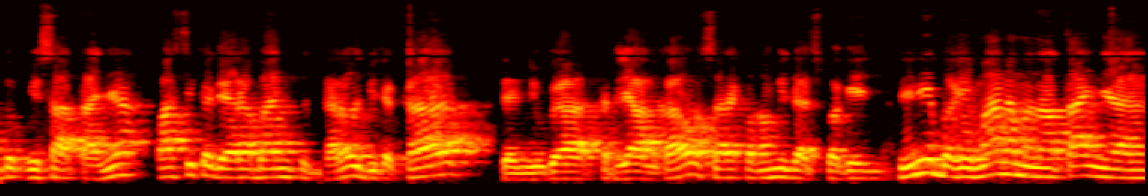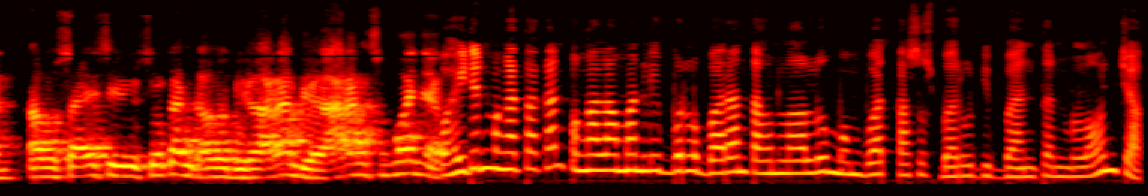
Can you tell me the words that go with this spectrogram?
untuk wisatanya pasti ke daerah Banten karena lebih dekat dan juga terjangkau secara ekonomi dan sebagainya. Ini bagaimana menatanya? Kalau saya sih usulkan kalau dilarang dilarang semuanya. Wahidin mengatakan pengalaman libur lebaran tahun lalu membuat kasus baru di Banten melonjak.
